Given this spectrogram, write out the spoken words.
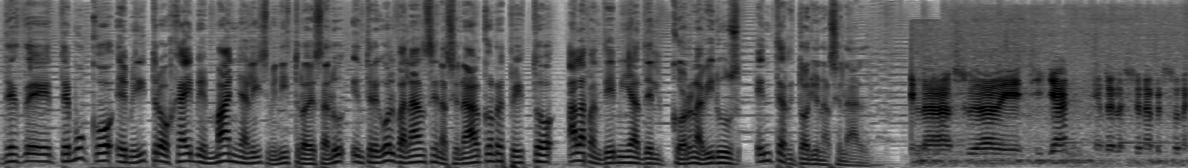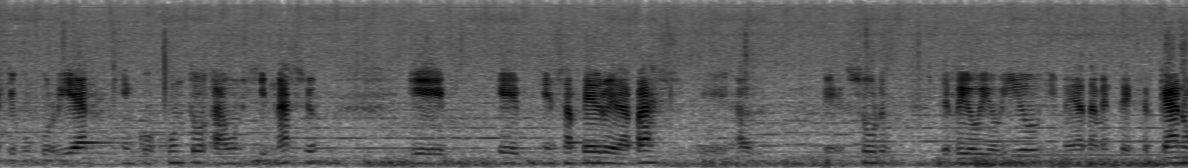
Desde Temuco, el ministro Jaime Mañalis, ministro de Salud, entregó el balance nacional con respecto a la pandemia del coronavirus en territorio nacional. En la ciudad de Chillán, en relación a personas que concurrían en conjunto a un gimnasio, eh, eh, en San Pedro de la Paz, eh, al eh, sur del río Biobío, inmediatamente cercano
